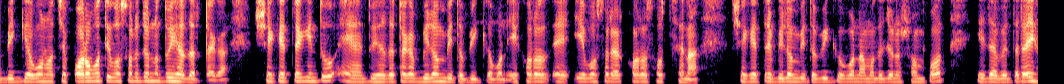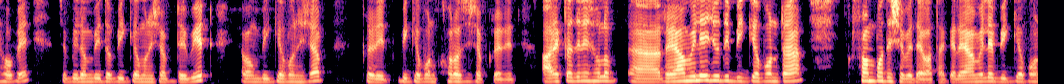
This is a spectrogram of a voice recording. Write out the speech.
বিজ্ঞাপন হচ্ছে পরবর্তী বছরের জন্য দুই হাজার টাকা। সেক্ষেত্রে কিন্তু দুই হাজার টাকা বিলম্বিত বিজ্ঞাপন। এ খরচ এ- বছরে আর খরচ হচ্ছে না। সেক্ষেত্রে বিলম্বিত বিজ্ঞাপন আমাদের জন্য সম্পদ। এ যাবে তারাই হবে যে বিলম্বিত বিজ্ঞাপন হিসাব ডেবিট এবং বিজ্ঞাপন হিসাব ক্রেডিট বিজ্ঞাপন খরচ হিসাব ক্রেডিট। আরেকটা জিনিস হলো আহ, রেয়া মিলেই যদি বিজ্ঞাপনটা সম্পদ হিসেবে দেওয়া থাকে। রেয়া মিলে বিজ্ঞাপন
